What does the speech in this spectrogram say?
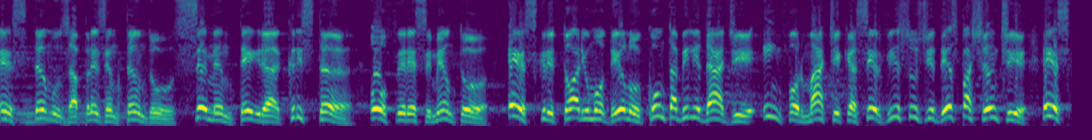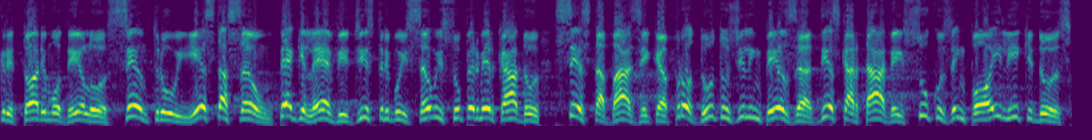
Estamos apresentando Sementeira Cristã. Oferecimento Escritório Modelo Contabilidade, Informática, Serviços de Despachante, Escritório Modelo Centro e Estação, Peg Leve Distribuição e Supermercado, Cesta Básica, Produtos de Limpeza, Descartáveis, Sucos em Pó e Líquidos,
